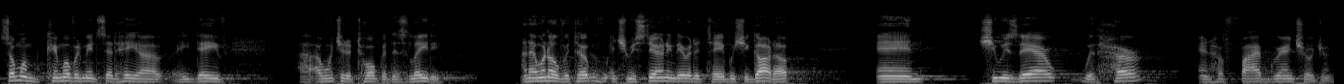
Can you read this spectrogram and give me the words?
someone came over to me and said, Hey, uh, hey Dave, I want you to talk with this lady. And I went over to her, and she was standing there at a table. She got up, and she was there with her and her five grandchildren.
